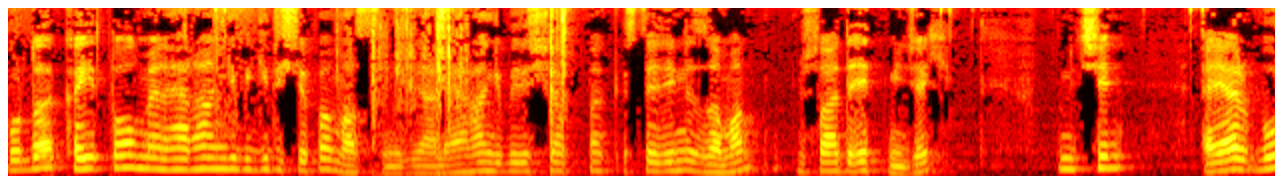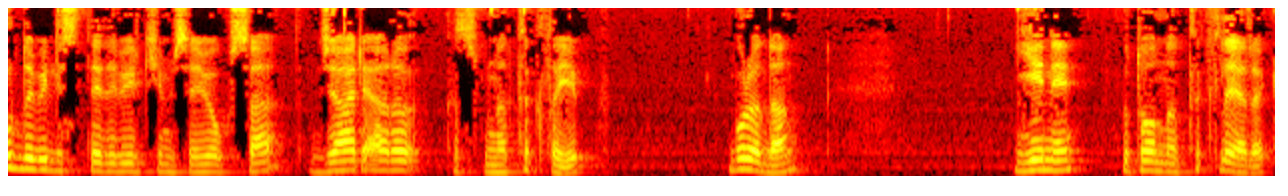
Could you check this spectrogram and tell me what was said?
Burada kayıtlı olmayan herhangi bir giriş yapamazsınız. Yani herhangi bir iş yapmak istediğiniz zaman müsaade etmeyecek. Bunun için eğer burada bir listede bir kimse yoksa cari ara kısmına tıklayıp buradan yeni butonuna tıklayarak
